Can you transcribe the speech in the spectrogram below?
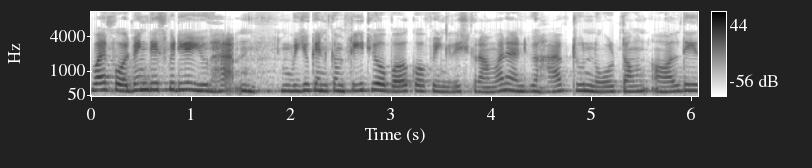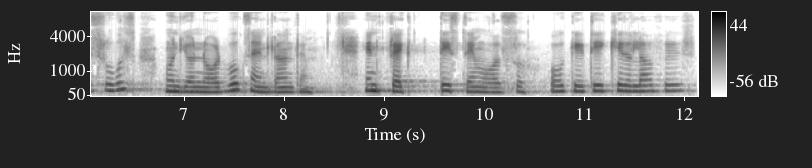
By following this video, you have you can complete your work of English grammar and you have to note down all these rules on your notebooks and learn them and practice them also. Okay, take care. Allah Hafiz.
